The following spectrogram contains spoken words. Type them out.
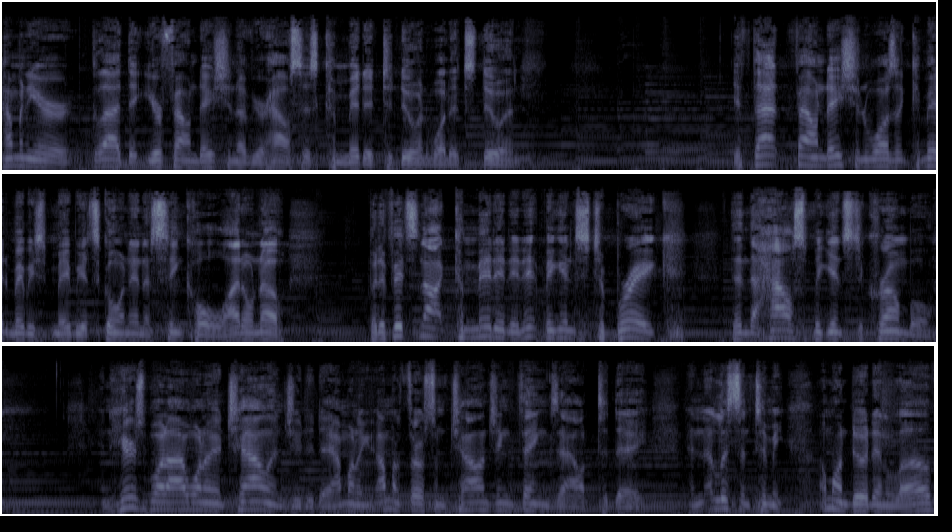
How many are glad that your foundation of your house is committed to doing what it's doing? If that foundation wasn't committed, maybe maybe it's going in a sinkhole. I don't know. But if it's not committed and it begins to break, then the house begins to crumble. And here's what I want to challenge you today. I'm going to I'm going to throw some challenging things out today. And listen to me. I'm going to do it in love.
